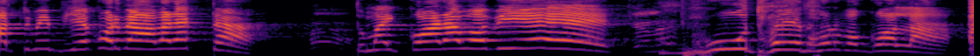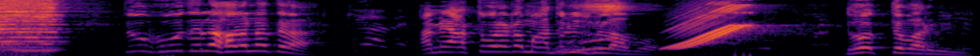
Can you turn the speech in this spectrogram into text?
আর তুমি বিয়ে করবে আবার একটা? তোমায় করাবো বিয়ে? ভূত হয়ে ধরবো গলা। তুই ভূত দিলে হবে না তো আমি এত বড় একটা মাদুরি ঝুলাবো। ধরতে পারবি না।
